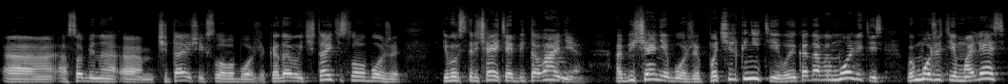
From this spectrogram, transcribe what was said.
особенно э, читающих Слово Божие. Когда вы читаете Слово Божие, и вы встречаете обетование, обещание Божие, подчеркните его. И когда вы молитесь, вы можете, молясь,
